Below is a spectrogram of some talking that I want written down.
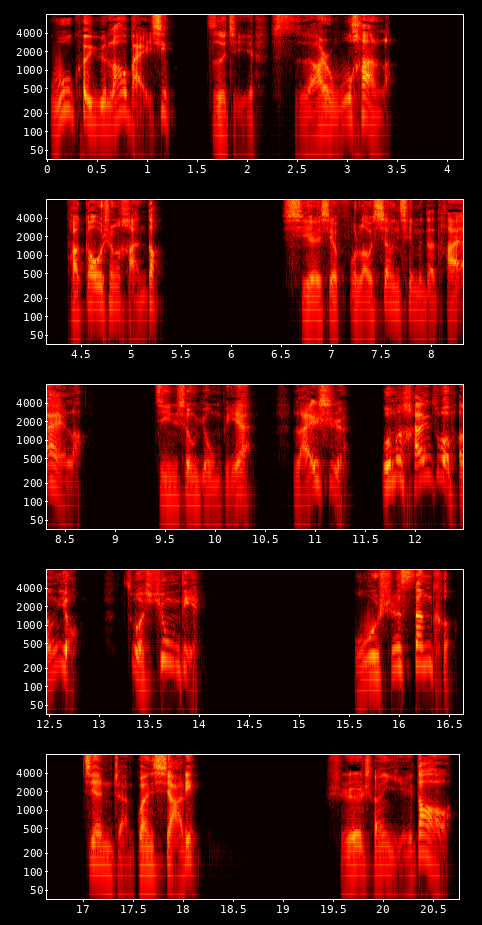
无愧于老百姓，自己死而无憾了。他高声喊道：“谢谢父老乡亲们的抬爱了，今生永别，来世我们还做朋友，做兄弟。”午时三刻，监斩官下令。时辰已到，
